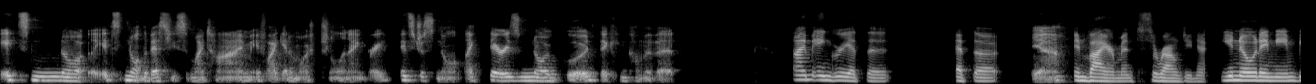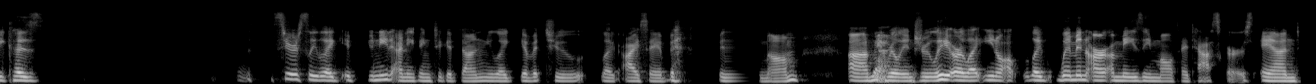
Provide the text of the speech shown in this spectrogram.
it's not it's not the best use of my time if I get emotional and angry. It's just not. Like there is no good that can come of it. I'm angry at the at the yeah environment surrounding it. You know what I mean? Because seriously, like if you need anything to get done, you like give it to like I say a busy mom, um, yeah. really and truly, or like, you know, like women are amazing multitaskers. And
